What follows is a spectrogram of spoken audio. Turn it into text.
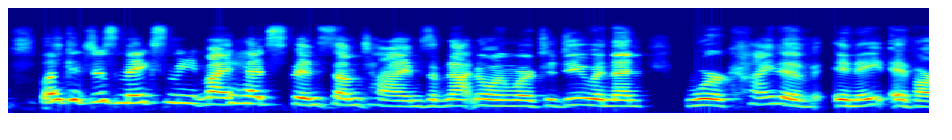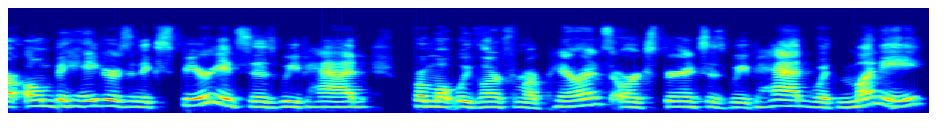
like it just makes me my head spin sometimes of not knowing where to do and then we're kind of innate of our own behaviors and experiences we've had from what we've learned from our parents or experiences we've had with money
